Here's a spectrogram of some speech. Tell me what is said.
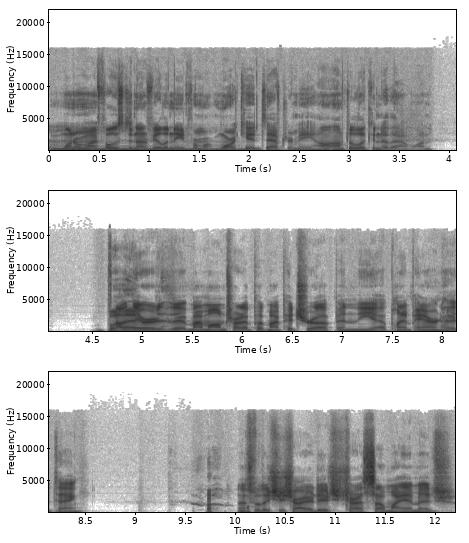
I wonder why my folks did not feel the need for more, more kids after me. I'll have to look into that one. But Oh, they were. They, my mom tried to put my picture up in the uh, Planned Parenthood thing. That's what she tried to do. She tried to sell my image.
